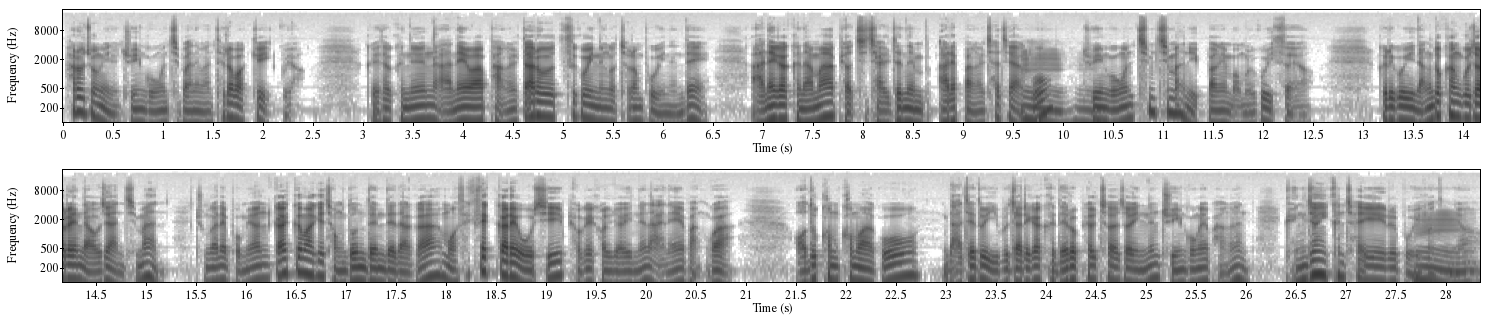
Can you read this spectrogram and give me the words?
하루 종일 주인공은 집안에만 틀어박혀 있고요. 그래서 그는 아내와 방을 따로 쓰고 있는 것처럼 보이는데 아내가 그나마 볕이 잘 드는 아랫방을 차지하고 음, 음. 주인공은 침침한 윗방에 머물고 있어요. 그리고 이 낭독한 구절엔 나오지 않지만 중간에 보면 깔끔하게 정돈된 데다가 뭐 색색깔의 옷이 벽에 걸려 있는 아내의 방과 어두컴컴하고 낮에도 이부자리가 그대로 펼쳐져 있는 주인공의 방은 굉장히 큰 차이를 보이거든요.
